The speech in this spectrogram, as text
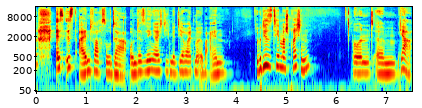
es ist einfach so da. Und deswegen möchte ich mit dir heute mal über ein, über dieses Thema sprechen. Und ähm, ja,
